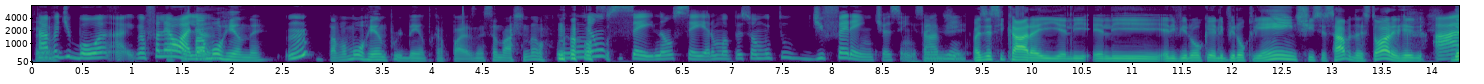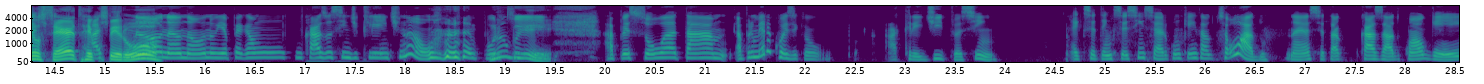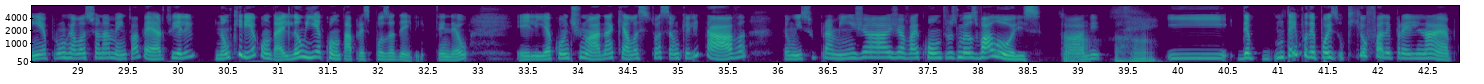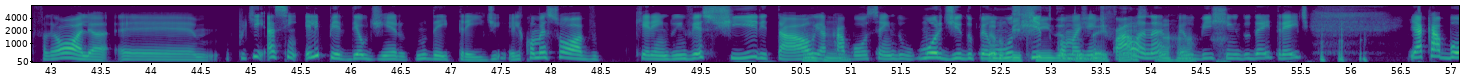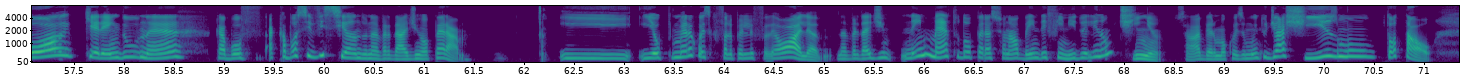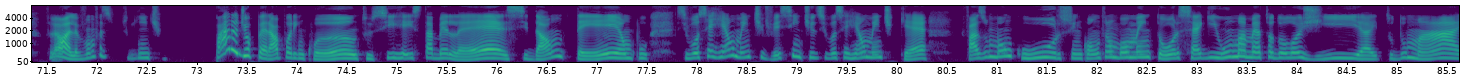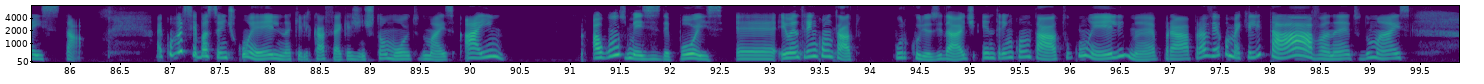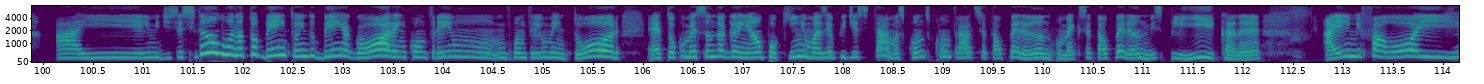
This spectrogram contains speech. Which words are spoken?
Tava de boa. Eu falei, olha, Tava morrendo, né? Hum? Tava morrendo por dentro, capaz, né? Você não acha, não? não sei, não sei. Era uma pessoa muito diferente, assim, sabe? Entendi. Mas esse cara aí, ele, ele, ele, virou, ele virou cliente, você sabe da história? Ele Acho- deu certo, recuperou? não, não, não. Eu não ia pegar um, um caso assim de cliente, não. Porque Não, a pessoa tá. A primeira coisa que eu acredito, assim, é que você tem que ser sincero com quem tá do seu lado, né? Você tá casado com alguém, é pra um relacionamento aberto e ele não queria contar, ele não ia contar pra esposa dele, entendeu? Ele ia continuar naquela situação que ele tava. Então, isso pra mim já, já vai contra os meus valores, Tá, sabe? aham. E de- um tempo depois, o que, que eu falei pra ele na época? Eu falei, olha, é... porque assim, ele perdeu dinheiro no day trade. Ele começou, óbvio, querendo investir e tal, e Uhum. acabou sendo mordido pelo, Pelo mosquito, como a gente fala, trade. né? Aham. Pelo bichinho do day trade. e acabou querendo, né? Acabou, acabou se viciando, na verdade, em operar. E, e eu, a primeira coisa que eu falei pra ele, eu falei, olha, na verdade, nem método operacional bem definido ele não tinha, sabe? Era uma coisa muito de achismo total. Falei, olha, vamos fazer o seguinte, para de operar por enquanto, se reestabelece, dá um tempo. Se você realmente vê sentido, se você realmente quer, faz um bom curso, encontra um bom mentor, segue uma metodologia e tudo mais, tá? Aí conversei bastante com ele naquele café que a gente tomou e tudo mais. Aí, alguns meses depois, eh, eu entrei em contato, por curiosidade, entrei em contato com ele, né, pra, pra ver como é que ele tava, né, tudo mais. Aí ele me disse assim: Não, Luana, tô bem, tô indo bem agora. Encontrei um, encontrei um mentor, é, tô começando a ganhar um pouquinho, mas eu pedi assim: tá, mas quantos contratos você tá operando? Como é que você tá operando? Me explica, né? Aí ele me falou e.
